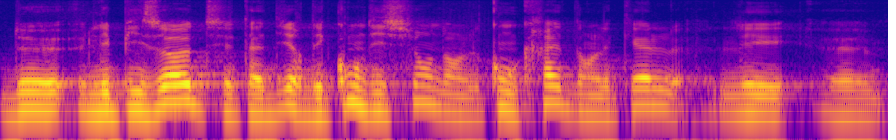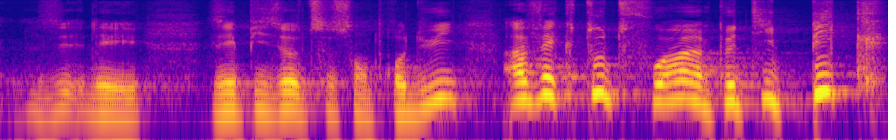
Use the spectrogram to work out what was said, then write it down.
de l'épisode, c'est-à-dire des conditions dans le, concrètes dans lesquelles les, euh, les, épisodes se sont produits, avec toutefois un petit pic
